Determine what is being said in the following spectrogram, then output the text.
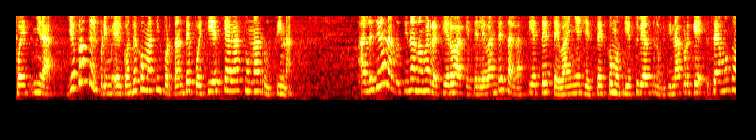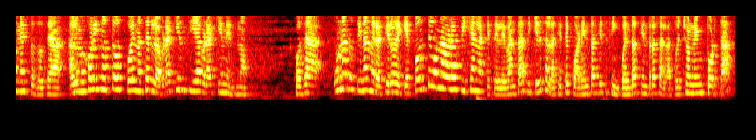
Pues mira, yo creo que el, el consejo más importante, pues sí, es que hagas una rutina. Al decir una rutina no me refiero a que te levantes a las 7, te bañes y estés como si estuvieras en la oficina, porque seamos honestos, o sea, a lo mejor y no todos pueden hacerlo, habrá quien sí, habrá quienes no. O sea, una rutina me refiero de que ponte una hora fija en la que te levantas, si quieres a las 7.40, 7.50, si entras a las 8, no importa,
